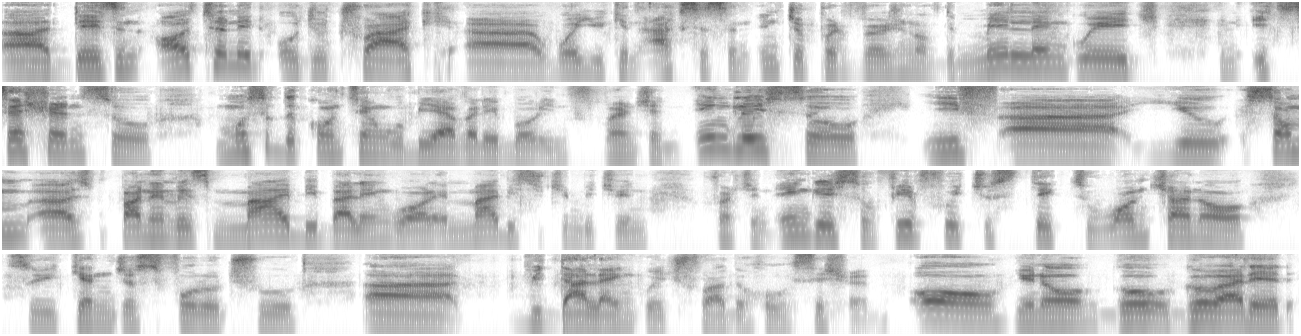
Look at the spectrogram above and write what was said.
Uh, there's an alternate audio track uh, where you can access an interpret version of the main language in each session. So most of the content will be available in French and English. So if uh, you, some uh, panelists might be bilingual and might be switching between French and English. So feel free to stick to one channel so you can just follow through uh, with that language throughout the whole session. Or you know go go at it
